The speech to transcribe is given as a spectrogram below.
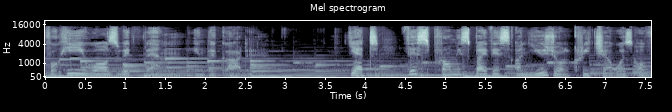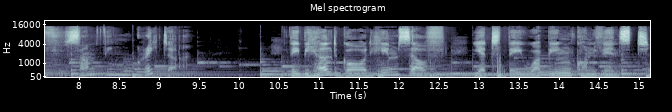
for He was with them in the garden. Yet, this promise by this unusual creature was of something greater. They beheld God Himself, yet they were being convinced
